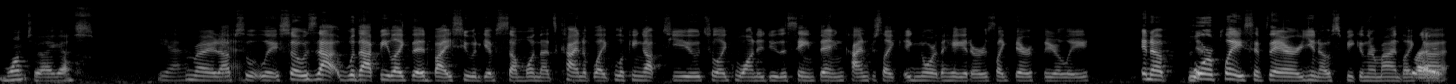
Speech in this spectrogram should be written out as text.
want to, I guess. Yeah. Right, yeah. absolutely. So is that would that be like the advice you would give someone that's kind of like looking up to you to like want to do the same thing, kind of just like ignore the haters, like they're clearly in a poor yeah. place if they're, you know, speaking their mind like right. that.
